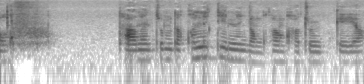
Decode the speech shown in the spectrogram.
어후, 다음엔 좀 더 퀄리티 있는 영상 가져올게요.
